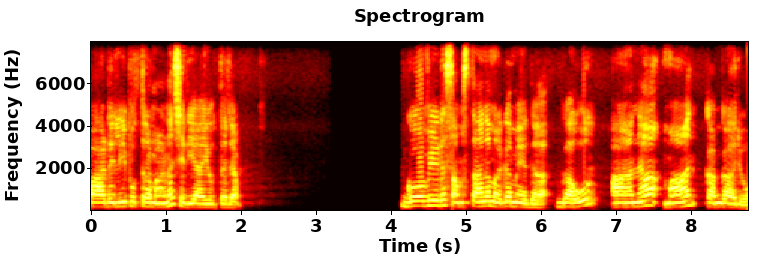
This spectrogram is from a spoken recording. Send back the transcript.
പാടലിപുത്രമാണ് ശരിയായ ഉത്തരം. ഗോവയുടെ സംസ്ഥാന മൃഗമേത് ഗൗർ ആന മാൻ കങ്കാരു.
